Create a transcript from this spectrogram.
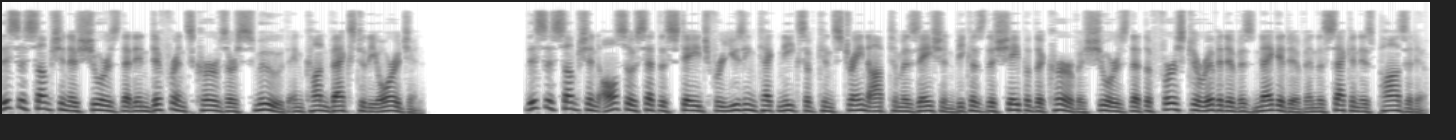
This assumption assures that indifference curves are smooth and convex to the origin. This assumption also set the stage for using techniques of constrained optimization because the shape of the curve assures that the first derivative is negative and the second is positive.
